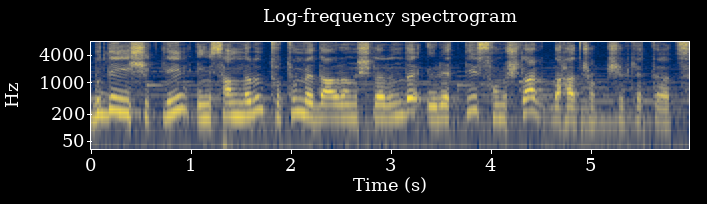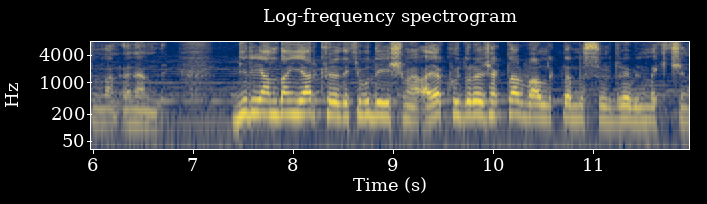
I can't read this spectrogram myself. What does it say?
Bu değişikliğin insanların tutum ve davranışlarında ürettiği sonuçlar daha çok şirketler açısından önemli. Bir yandan yer küredeki bu değişime ayak uyduracaklar varlıklarını sürdürebilmek için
